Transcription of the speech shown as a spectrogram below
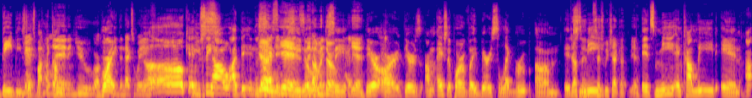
babies Yeah, that's about to come in. and you are going to be the next wave. Oh, okay. You see how I didn't. the Yes, second- yeah, see, no, coming through. See, yeah. there are there's I'm actually a part of a very select group. Um, it's Justin, me. Since we check up, Yeah. It's me and Khalid and I,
